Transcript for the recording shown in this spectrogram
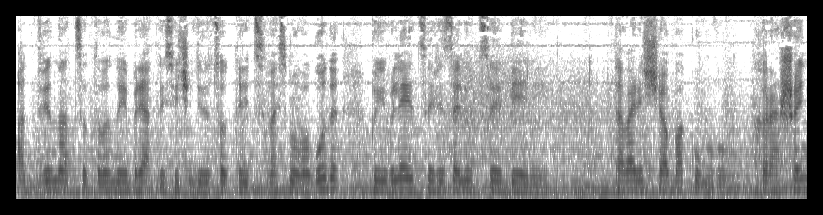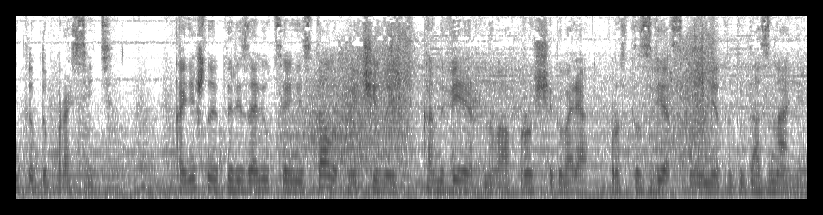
от 12 ноября 1938 года появляется резолюция Берии – товарища Абакумову хорошенько допросить. Конечно, эта резолюция не стала причиной конвейерного, а проще говоря, просто зверского метода дознания,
